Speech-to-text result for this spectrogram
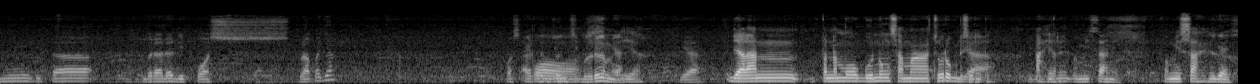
Ini kita berada di pos berapa aja? Pos air terjun Ciberem ya? Iya. Ya. Jalan penemu gunung sama curug di ya. situ tuh. Jadi Akhirnya. pemisah nih. Pemisah. Nih guys.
